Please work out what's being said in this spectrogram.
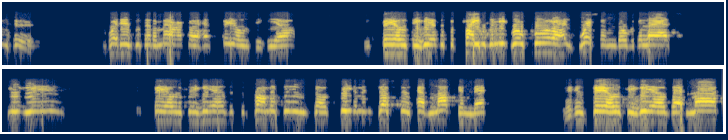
unheard. What is it that America has failed to hear? It failed to hear that the plight of the Negro poor has worsened over the last few years. It failed to hear that the promises of freedom and justice have not been met. It has failed to hear that large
